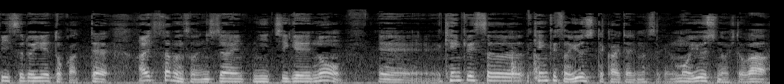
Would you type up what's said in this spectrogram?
皮する家とかってあれって多分その日大日芸の、えー研究室研究室の有志って書いてありましたけども有志の人が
